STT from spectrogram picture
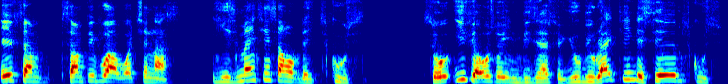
If some some people are watching us, he's mentioned some of the schools. So if you're also in business, you'll be writing the same schools.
